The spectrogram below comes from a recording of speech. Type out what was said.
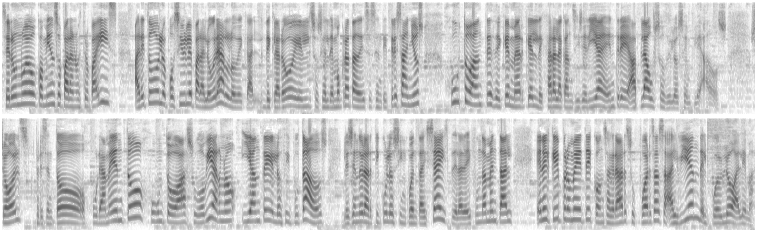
Será un nuevo comienzo para nuestro país. Haré todo lo posible para lograrlo, declaró el socialdemócrata de 63 años, justo antes de que Merkel dejara la Cancillería entre aplausos de los empleados. Scholz presentó juramento junto a su gobierno y ante los diputados, leyendo el artículo 56 de la ley fundamental, en el que promete consagrar sus fuerzas al bien del pueblo alemán.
